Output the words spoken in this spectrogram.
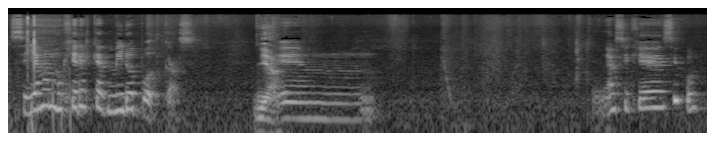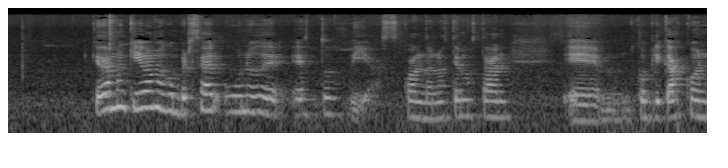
se llama Mujeres que admiro podcast. Ya. Em, así que sí, pues. Quedamos en que íbamos a conversar uno de estos días, cuando no estemos tan em, complicadas con,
